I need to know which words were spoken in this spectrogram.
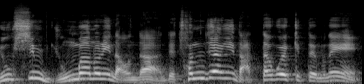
66만 원이 나온다. 근데 천장이 낮다고 했기 때문에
